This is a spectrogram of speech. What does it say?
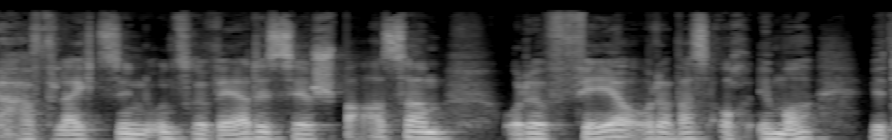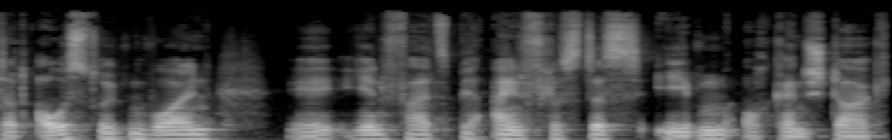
ja, vielleicht sind unsere Werte sehr sparsam oder fair oder was auch immer wir dort ausdrücken wollen. Äh, jedenfalls beeinflusst das eben auch ganz stark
